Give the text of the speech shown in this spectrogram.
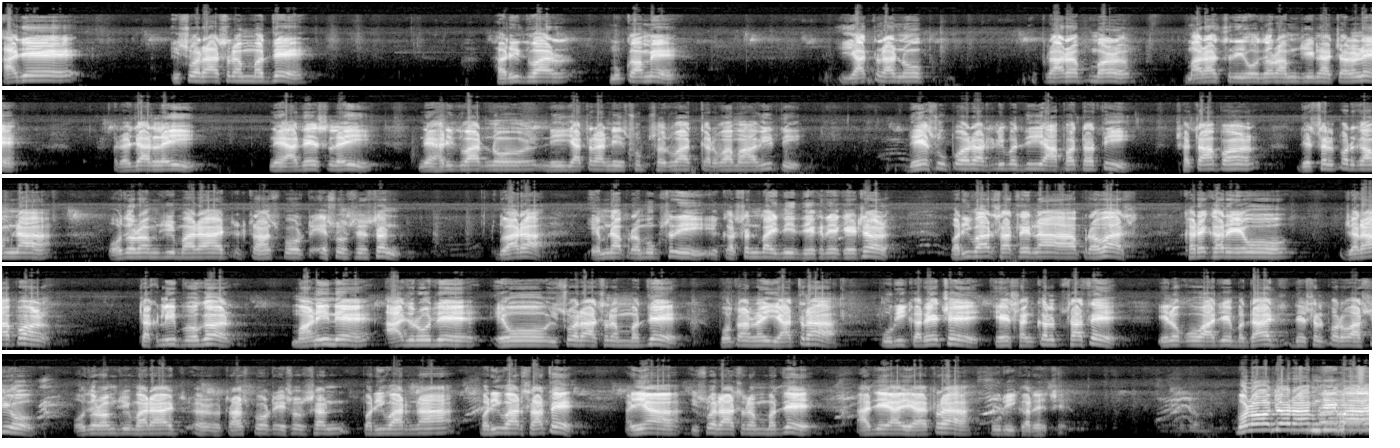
આજે ઈશ્વર આશ્રમ મધ્યે હરિદ્વાર મુકામે યાત્રાનો પ્રારંભ મહારાજ શ્રી ઓધોરામજીના ચરણે રજા લઈ ને આદેશ લઈ ને હરિદ્વારનો ની યાત્રાની શુભ શરૂઆત કરવામાં આવી હતી. દેશ ઉપર આટલી બધી આફત હતી. છતાં પણ દેસલપર ગામના ઓધોરામજી મહારાજ ટ્રાન્સપોર્ટ એસોસિએશન દ્વારા એમના પ્રમુખ શ્રી કરશનભાઈની દેખરેખ હેઠળ પરિવાર સાથેના આ પ્રવાસ ખરેખર એવો જરા પણ તકલીફ વગર માણીને આજ રોજે એવો ઈશ્વર આશ્રમ મધ્યે પોતાની યાત્રા પૂરી કરે છે એ સંકલ્પ સાથે એ લોકો આજે બધા જ દેસલપરવાસીઓ ઓધોરામજી મહારાજ ટ્રાન્સપોર્ટ એસોસિએશન પરિવારના પરિવાર સાથે અહીંયા ઈશ્વર આશ્રમ મધ્યે આજે આ યાત્રા પૂરી કરે છે. બોલો ઓદરામજી મહારાજ!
